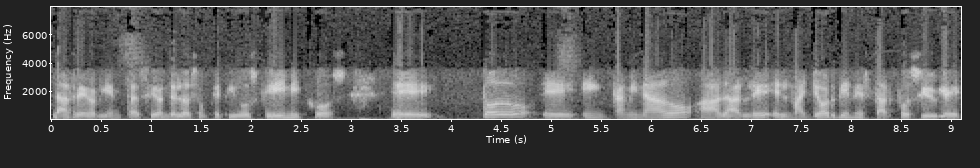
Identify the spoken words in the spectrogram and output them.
la reorientación de los objetivos clínicos, eh, todo eh, encaminado a darle el mayor bienestar posible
